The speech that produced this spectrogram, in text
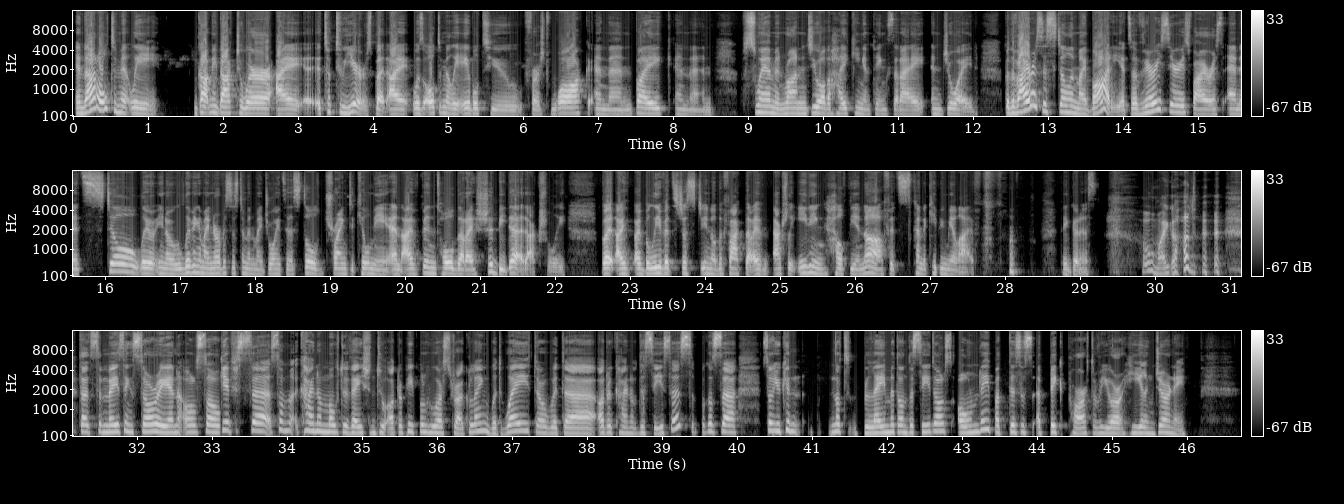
And that ultimately got me back to where I, it took two years, but I was ultimately able to first walk and then bike and then swim and run and do all the hiking and things that I enjoyed. But the virus is still in my body. It's a very serious virus and it's still, you know, living in my nervous system and my joints and it's still trying to kill me. And I've been told that I should be dead actually. But I, I believe it's just, you know, the fact that I'm actually eating healthy enough, it's kind of keeping me alive. Thank goodness. Oh my God. That's amazing story and also gives uh, some kind of motivation to other people who are struggling with weight or with uh, other kind of diseases because uh, so you can not blame it on the seed oils only, but this is a big part of your healing journey.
